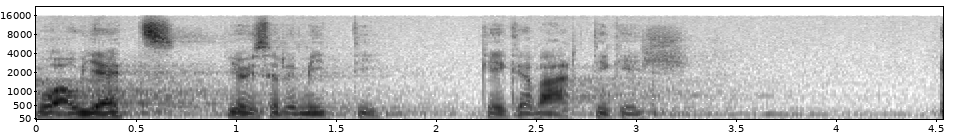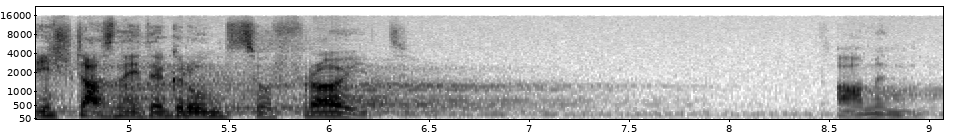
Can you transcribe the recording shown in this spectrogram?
wo auch jetzt in unserer Mitte gegenwärtig ist. Ist das nicht ein Grund zur Freude? Amen.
